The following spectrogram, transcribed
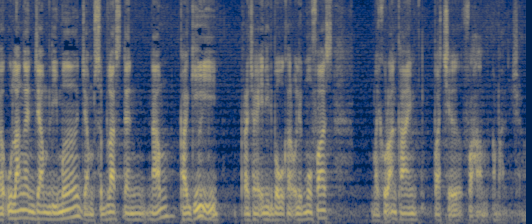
uh, ulangan jam 5 jam 11 dan 6 pagi. Rancangan ini dibawakan oleh Mufas. My Quran Time baca faham amal insyaallah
